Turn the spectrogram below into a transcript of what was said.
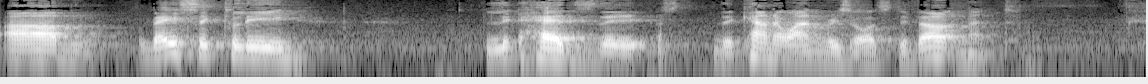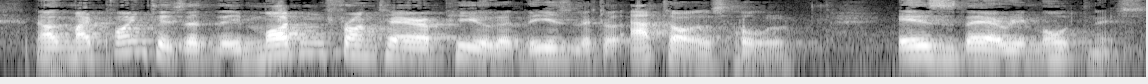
um, basically heads the, the Canouan Resorts development. Now, my point is that the modern frontier appeal that these little atolls hold is their remoteness.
